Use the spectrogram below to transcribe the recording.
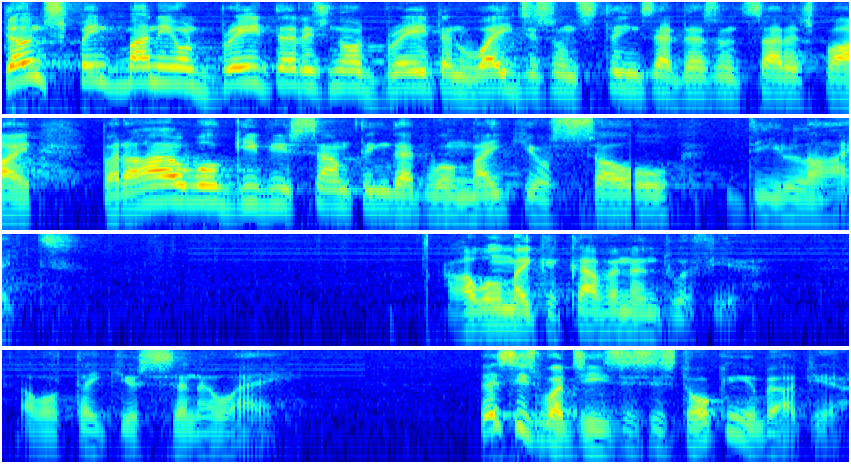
don't spend money on bread that is not bread and wages on things that doesn't satisfy, but I will give you something that will make your soul delight. I will make a covenant with you. I will take your sin away. This is what Jesus is talking about here.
